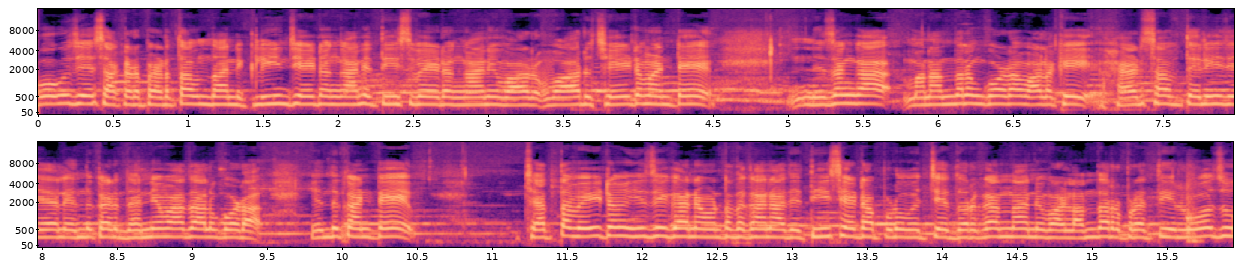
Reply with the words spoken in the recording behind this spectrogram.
పోగు చేసి అక్కడ పెడతాం. దాన్ని క్లీన్ చేయడం కానీ తీసివేయడం కానీ వారు వారు చేయడం అంటే నిజంగా మనందరం కూడా వాళ్ళకి హ్యాడ్స్ ఆఫ్ తెలియజేయాలి. ఎందుకంటే ధన్యవాదాలు కూడా. ఎందుకంటే చెత్త వేయటం ఈజీగానే ఉంటుంది కానీ అది తీసేటప్పుడు వచ్చే దుర్గంధాన్ని వాళ్ళందరూ ప్రతిరోజు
